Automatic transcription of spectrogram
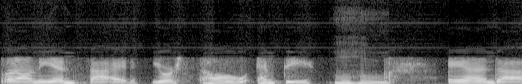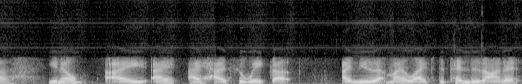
but on the inside, you're so empty. Mm-hmm. And uh, you know, I, I I had to wake up. I knew that my life depended on it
